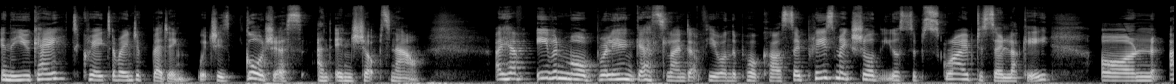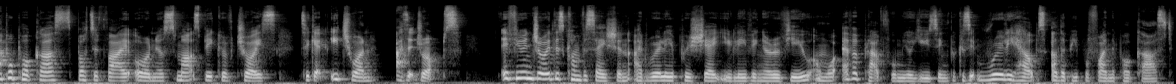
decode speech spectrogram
in the UK to create a range of bedding, which is gorgeous and in shops now. I have even more brilliant guests lined up for you on the podcast, so please make sure that you're subscribed to So Lucky on Apple Podcasts, Spotify, or on your smart speaker of choice to get each one as it drops. If you enjoyed this conversation, I'd really appreciate you leaving a review on whatever platform you're using because it really helps other people find the podcast.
